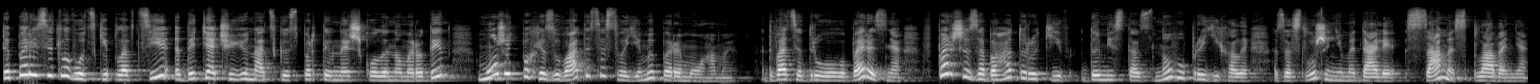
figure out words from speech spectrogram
Тепер і світловодські плавці дитячо-юнацької спортивної школи номер 1 можуть похизуватися своїми перемогами. 22 березня вперше за багато років до міста знову приїхали заслужені медалі саме з плавання,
